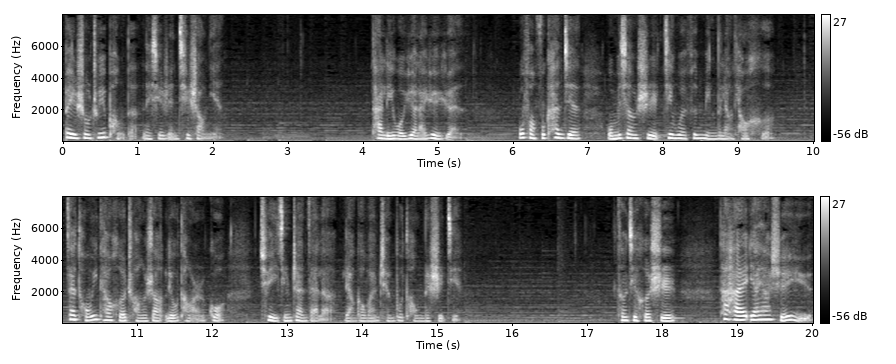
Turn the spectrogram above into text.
备受追捧的那些人气少年。他离我越来越远，我仿佛看见我们像是泾渭分明的两条河，在同一条河床上流淌而过，却已经站在了两个完全不同的世界。曾几何时，他还牙牙学语，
